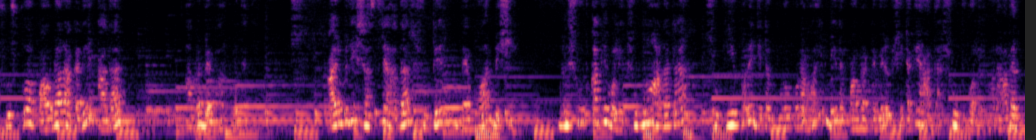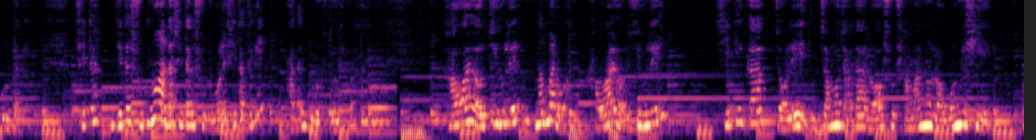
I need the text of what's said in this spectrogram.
শুষ্ক পাউডার আকারে আদা আমরা ব্যবহার করে থাকি। আয়ুর্বেদিক শাস্ত্রে আদার শুটের ব্যবহার বেশি। মানে শুট কাকে বলে? শুকনো আদাটা শুকিয়ে পরে যেটা গুঁড়ো করা হয়, যেটা পাউডারটা বেরোয় সেটাকে আদা শুট বলে মানে আদার গুঁড়োটাকে। সেটা, যেটা শুকনো আদা সেটাকে শুট বলে, সেটা থেকে আদার গুঁড়ো তৈরি করা হয়। খাওয়ায় অরুচি হলে নাম্বার ওয়ান খাওয়ায় অরুচি হলে সিটি কাপ জলে দু চামচ আদা, রস ও সামান্য লবণ মিশিয়ে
